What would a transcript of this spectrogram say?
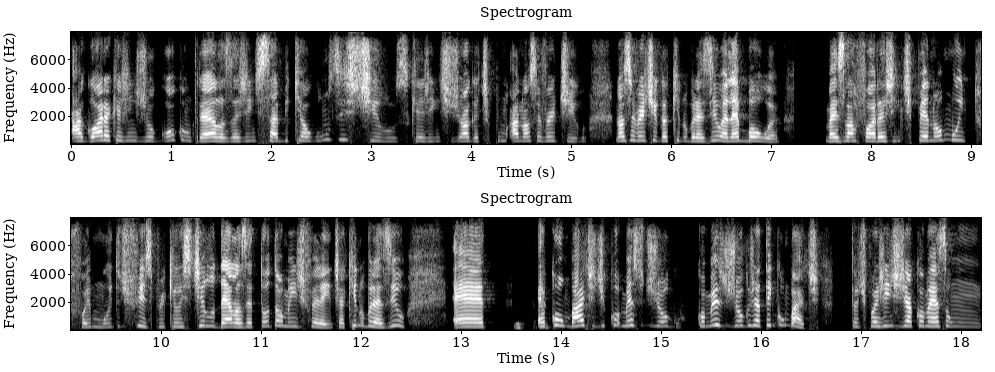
agora que a gente jogou contra elas, a gente sabe que alguns estilos que a gente joga, tipo a nossa Vertigo. Nossa Vertigo aqui no Brasil, ela é boa. Mas lá fora a gente penou muito, foi muito difícil, porque o estilo delas é totalmente diferente. Aqui no Brasil é, é combate de começo de jogo. Começo de jogo já tem combate. Então, tipo, a gente já começa um.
